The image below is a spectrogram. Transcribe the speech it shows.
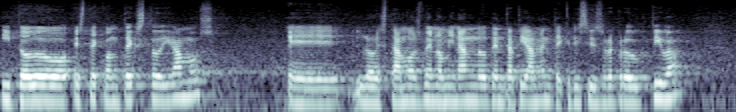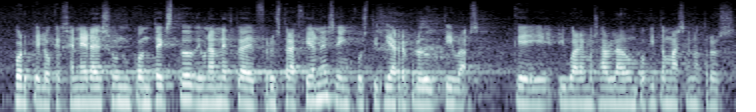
y todo este contexto, digamos, eh, lo estamos denominando tentativamente crisis reproductiva porque lo que genera es un contexto de una mezcla de frustraciones e injusticias reproductivas, que igual hemos hablado un poquito más en otros,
